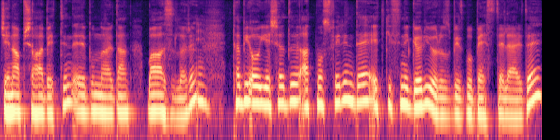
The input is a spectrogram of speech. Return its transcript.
Cenab Şahabettin e, bunlardan bazıları. Evet. Tabii o yaşadığı atmosferin de etkisini görüyoruz biz bu bestelerde.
